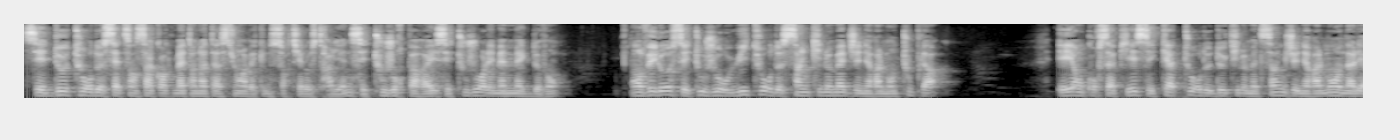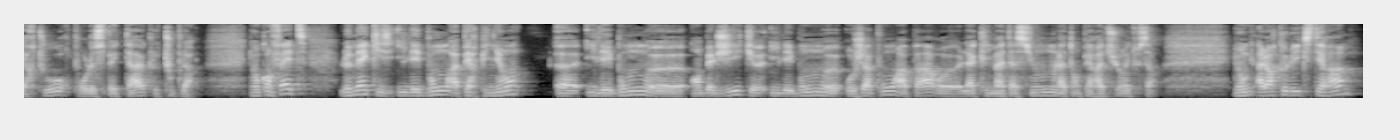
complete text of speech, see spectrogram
c'est deux tours de 750 mètres en natation avec une sortie à l'australienne. C'est toujours pareil, c'est toujours les mêmes mecs devant. En vélo, c'est toujours huit tours de 5 km généralement tout plat. Et en course à pied, c'est 4 tours de 2 km 5 généralement en aller-retour pour le spectacle tout plat. Donc en fait, le mec, il, est bon à Perpignan, il est bon en Belgique, il est bon au Japon, à part l'acclimatation, la température et tout ça. Donc, alors que le Xterra,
